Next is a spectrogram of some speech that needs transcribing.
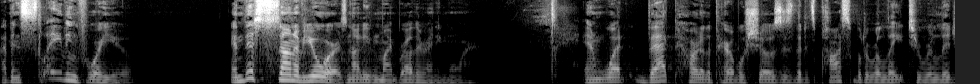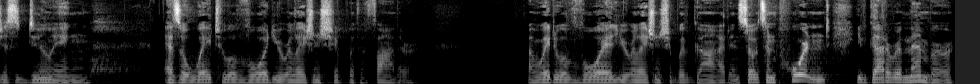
I've been slaving for you. And this son of yours, not even my brother anymore. And what that part of the parable shows is that it's possible to relate to religious doing as a way to avoid your relationship with the Father, a way to avoid your relationship with God. And so it's important, you've got to remember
